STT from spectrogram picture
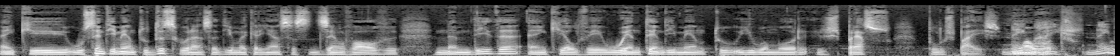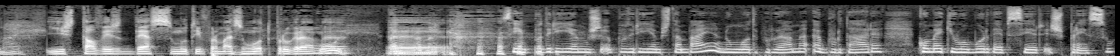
em que o sentimento de segurança de uma criança se desenvolve na medida em que ele vê o entendimento e o amor expresso pelos pais, nem um ao mais, outro. Nem mais. E isto talvez desse motivo para mais um outro programa. Ui. Uh... Sim, poderíamos, poderíamos também, num outro programa, abordar como é que o amor deve ser expresso,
